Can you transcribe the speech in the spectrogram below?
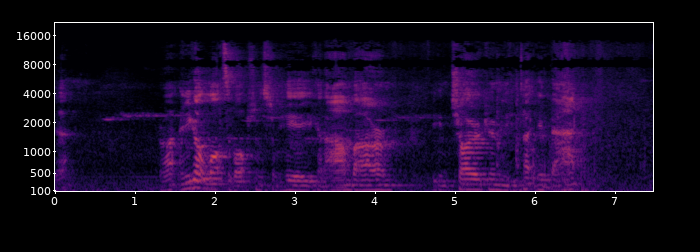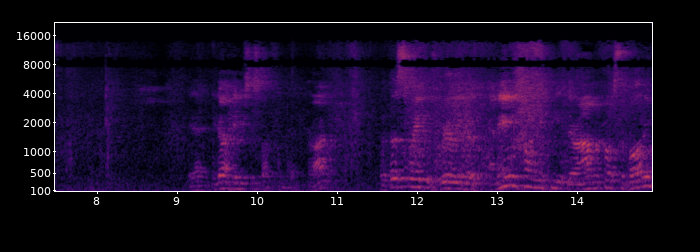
Yeah? Right? And you got lots of options from here. You can arm bar him, you can choke him, you can take their back. Yeah, you got heaps of stuff from there, right? But this sweep is really good. And anytime you can get their arm across the body,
